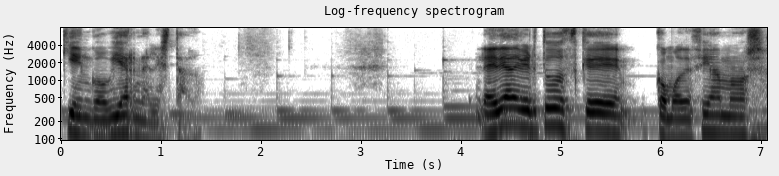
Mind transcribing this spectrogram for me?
quién gobierna el Estado. La idea de virtud que, como decíamos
